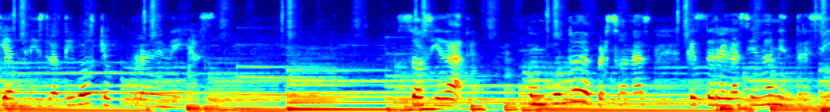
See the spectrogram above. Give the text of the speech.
y administrativos que ocurren en ellas. Sociedad. Conjunto de personas que se relacionan entre sí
